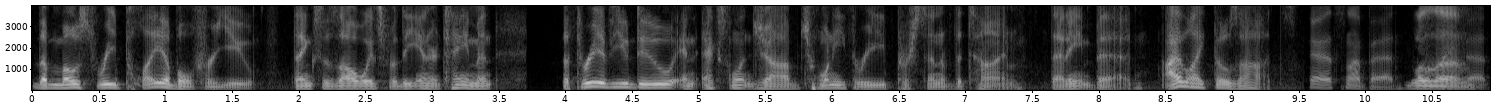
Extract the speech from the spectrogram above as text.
the most replayable for you? Thanks as always for the entertainment. The three of you do an excellent job 23% of the time. That ain't bad. I like those odds. Yeah, that's not bad. Well, um, that.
